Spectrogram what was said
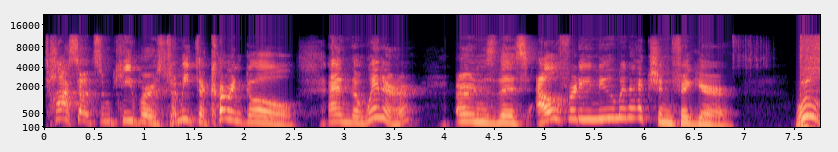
toss out some keepers to meet the current goal. And the winner earns this Alfred E. Neuman action figure. Woo!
